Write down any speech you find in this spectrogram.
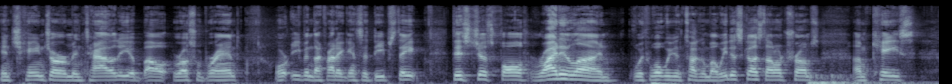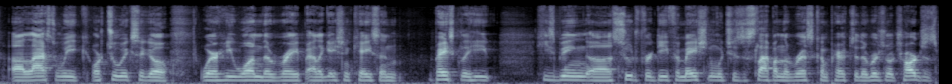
and change our mentality about Russell Brand or even the fight against the deep state. This just falls right in line with what we've been talking about. We discussed Donald Trump's um, case uh, last week or two weeks ago, where he won the rape allegation case, and basically he he's being uh, sued for defamation, which is a slap on the wrist compared to the original charges.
